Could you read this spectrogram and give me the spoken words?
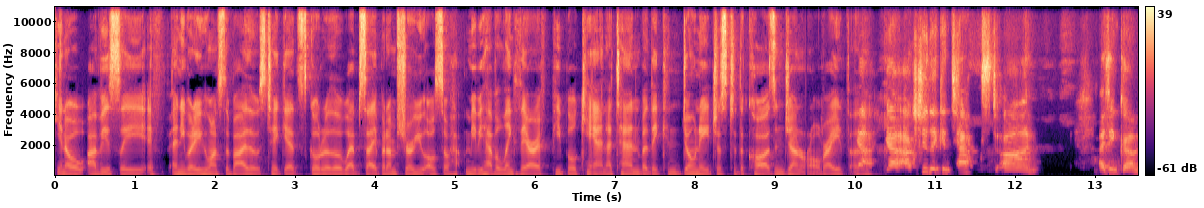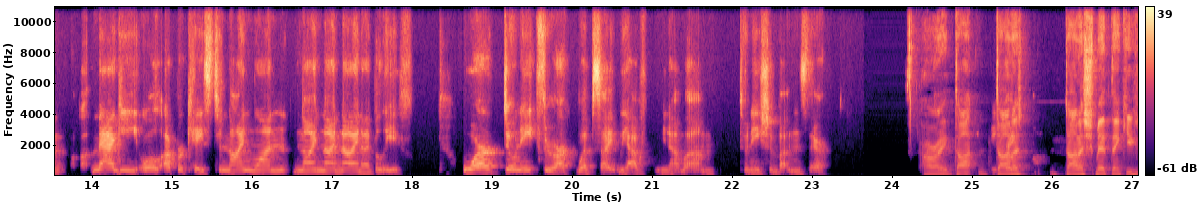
you know, obviously, if anybody who wants to buy those tickets, go to the website. But I'm sure you also ha- maybe have a link there if people can't attend, but they can donate just to the cause in general, right? Yeah, uh, yeah. Actually, they can text on. I think um, Maggie, all uppercase, to 91999, I believe, or donate through our website. We have, you know, um, donation buttons there. All right, Don, Donna. Donna Schmidt, thank you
